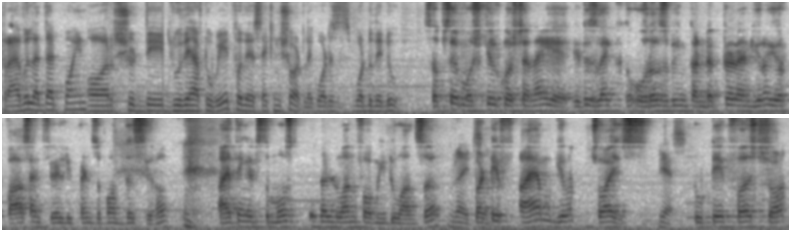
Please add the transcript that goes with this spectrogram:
travel at that point, or should they do they have to wait for their second shot? Like what is what do they do? सबसे मुश्किल क्वेश्चन है ये इट इज लाइक orals being conducted and you know your pass and fail depends upon this you know i think it's the most difficult one for me to answer Right, but sir. if i am given choice Yes. to take first shot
